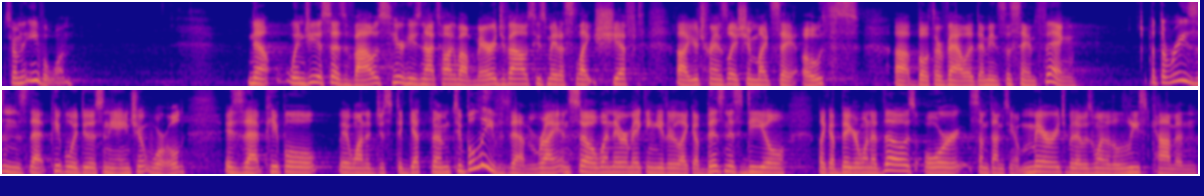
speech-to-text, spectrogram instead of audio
is from the evil one. Now, when Jesus says vows here, he's not talking about marriage vows. He's made a slight shift. Uh, your translation might say oaths. Uh, both are valid. I mean, it's the same thing. But the reasons that people would do this in the ancient world is that people, they wanted just to get them to believe them, right? And so when they were making either like a business deal, like a bigger one of those, or sometimes, you know, marriage, but it was one of the least common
